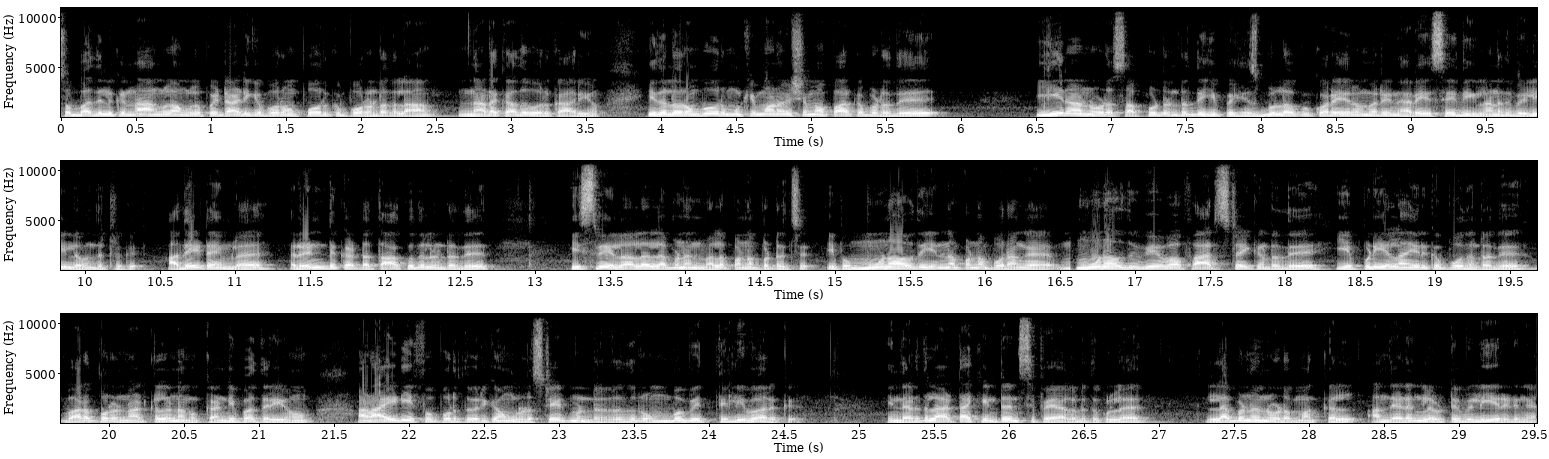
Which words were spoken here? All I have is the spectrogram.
ஸோ பதிலுக்கு நாங்களும் அவங்கள போயிட்டு அடிக்க போகிறோம் போருக்கு போகிறோன்றதெல்லாம் நடக்காத ஒரு காரியம். இதில் ரொம்ப ஒரு முக்கியமான விஷயமா பார்க்கப்படுறது ஈரானோட சப்போர்ட்ன்றது இப்போ ஹிஸ்புல்லாவுக்கு குறையிற மாதிரி நிறைய செய்திகளானது வெளியில் வந்துட்டுருக்கு அதே டைமில் ரெண்டு கட்ட தாக்குதல்ன்றது இஸ்ரேலால் லெபனன் மேலே பண்ணப்பட்டுருச்சு. இப்போ மூணாவது என்ன பண்ண போகிறாங்க மூணாவது வேவ் ஆஃப் ஏர் ஸ்ட்ரைக்ன்றது எப்படியெல்லாம் இருக்க போகுதுன்றது வரப்போகிற நாட்களில் நமக்கு கண்டிப்பாக தெரியும். ஆனால் ஐடிஎஃப்பை பொறுத்த வரைக்கும் அவங்களோட ஸ்டேட்மெண்ட்ன்றது ரொம்பவே தெளிவாக இருக்குது இந்த இடத்துல அட்டாக் இன்டென்சிஃபை ஆகிறதுக்குள்ளே லெபனனோட மக்கள் அந்த இடங்களை விட்டு வெளியேறிடுங்க.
